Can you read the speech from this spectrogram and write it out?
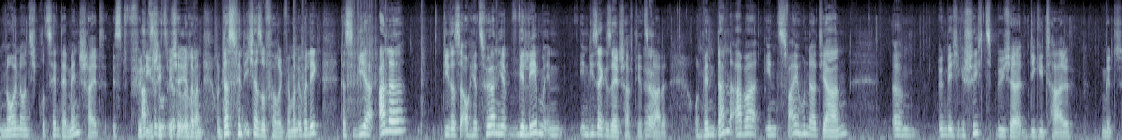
99% der Menschheit ist für die Absolut Geschichtsbücher irrelevant. irrelevant. Und das finde ich ja so verrückt, wenn man überlegt, dass wir alle, die das auch jetzt hören hier, wir leben in, in dieser Gesellschaft jetzt Ja. gerade. Und wenn dann aber in 200 Jahren ähm, irgendwelche Geschichtsbücher digital mit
